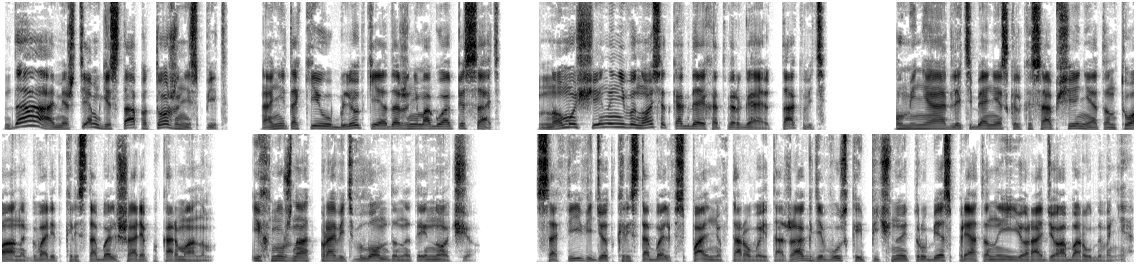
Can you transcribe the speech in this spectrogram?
Да, меж тем гестапо тоже не спит. Они такие ублюдки, я даже не могу описать. Но мужчины не выносят, когда их отвергают, так ведь? «У меня для тебя несколько сообщений от Антуана», — говорит Кристабель, шаря по карманам. Их нужно отправить в Лондон этой ночью. Софи ведет Кристабель в спальню второго этажа, где в узкой печной трубе спрятано ее радиооборудование.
